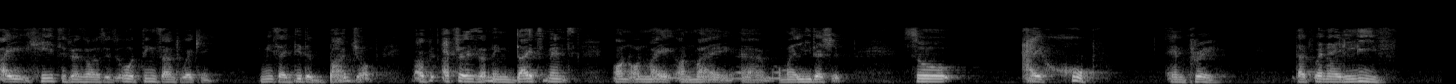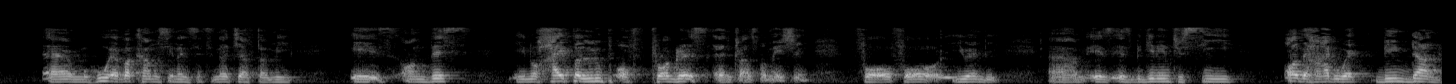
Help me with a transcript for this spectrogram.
I hate it when someone says, oh, things aren't working. It means I did a bad job. Actually, it's an indictment on, on, my, on, my, um, on my leadership. So I hope and pray that when I leave, um, whoever comes in and sits in that chair after me is on this you know, hyperloop of progress and transformation for, for UMB um, is, beginning to see all the hard work being done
